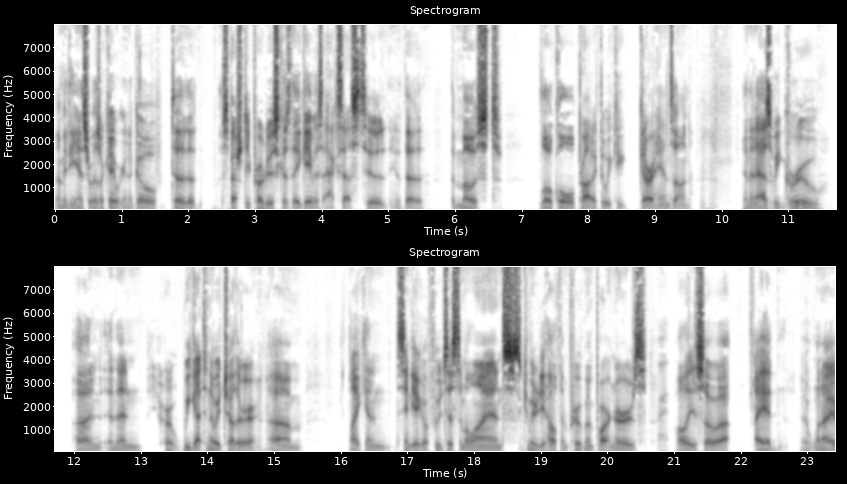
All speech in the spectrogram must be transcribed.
I mean, the answer was okay. We're going to go to the specialty produce because they gave us access to you know, the the most local product that we could get our hands on. Mm-hmm. And then as we grew, uh, and, and, then we got to know each other, mm-hmm. um, like in San Diego Food System Alliance, mm-hmm. Community Health Improvement Partners, right. all these. So uh, I had when I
